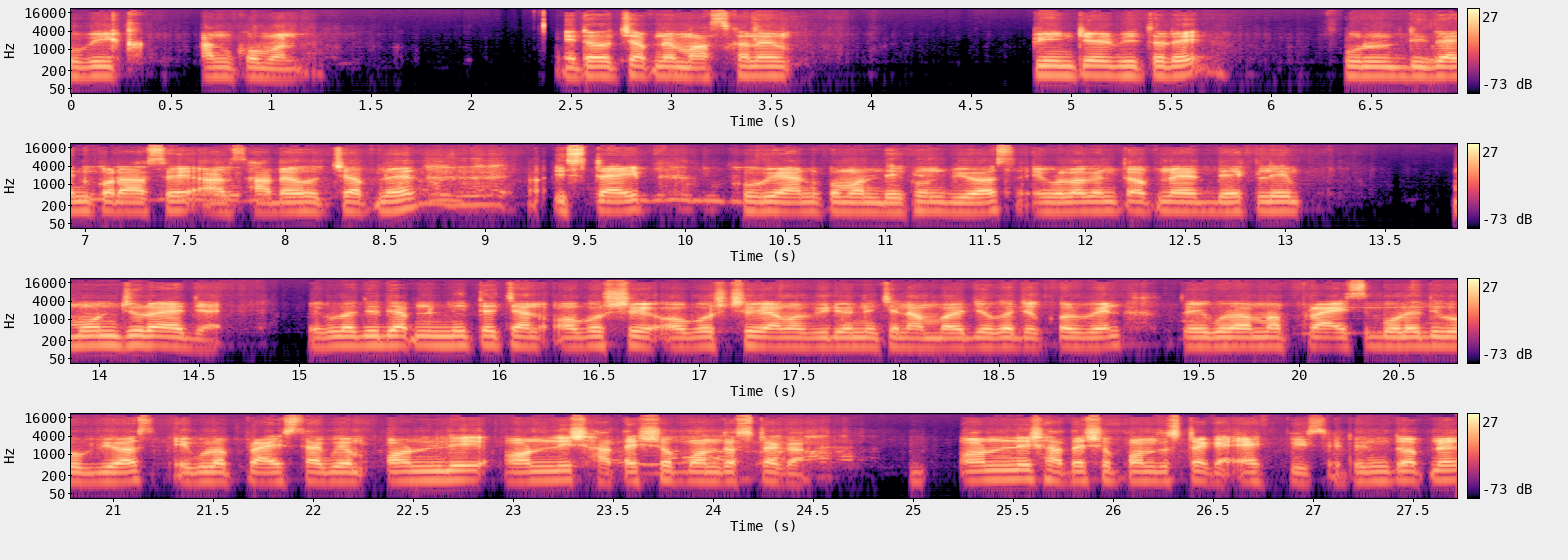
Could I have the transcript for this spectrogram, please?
খুবই আনকমন এটা হচ্ছে আপনার মাঝখানে প্রিন্টের ভিতরে। ফুল ডিজাইন করা আছে আর সাদা হচ্ছে আপনার স্টাইপ। খুবই আনকমন দেখুন বিওয়াস এগুলো কিন্তু আপনি দেখলে মন জুড়ায় যায়। এগুলো যদি আপনি নিতে চান, অবশ্যই অবশ্যই আমার ভিডিও নিচে নাম্বারে যোগাযোগ করবেন। তো এগুলো আমরা প্রাইস বলে দিব বিওয়াস এগুলো প্রাইস থাকবে অনলি অনলি সাতাইশশো পঞ্চাশ টাকা। অনলি সাতাইশশো পঞ্চাশ টাকা এক পিস এটা কিন্তু আপনার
